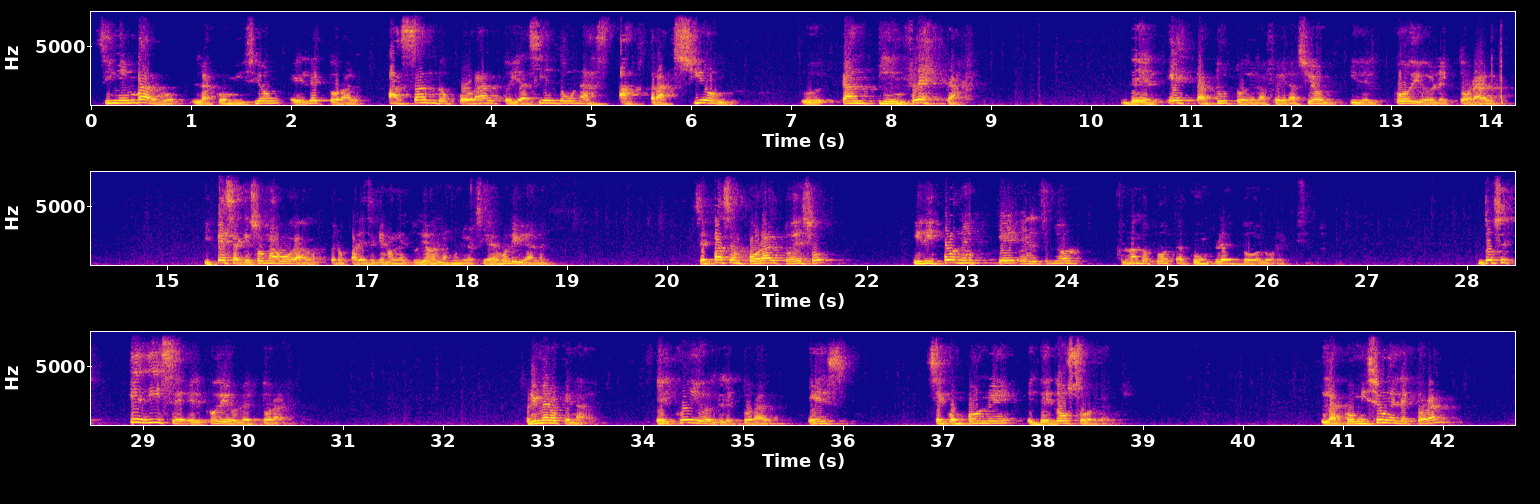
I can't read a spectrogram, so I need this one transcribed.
Sin embargo, la comisión electoral, pasando por alto y haciendo una abstracción uh, cantinflesca del estatuto de la federación y del código electoral, y pese a que son abogados, pero parece que no han estudiado en las universidades bolivianas, se pasan por alto eso y disponen que el señor Fernando Costa cumple todos los requisitos. Entonces, ¿qué dice el código electoral? Primero que nada, el código electoral es, se compone de dos órganos. La comisión electoral,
